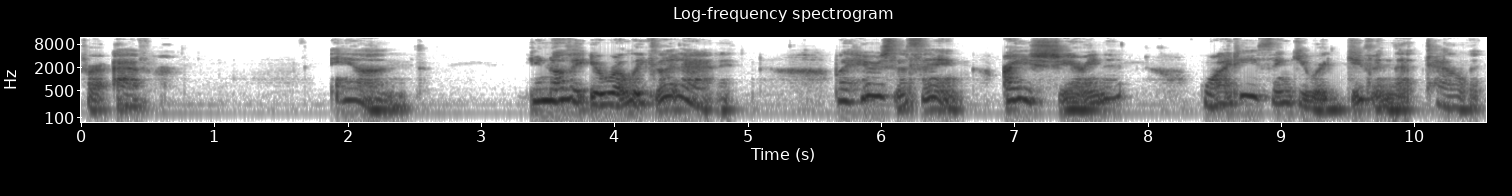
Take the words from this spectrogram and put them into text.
forever. And you know that you're really good at it. But here's the thing are you sharing it? Why do you think you were given that talent?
